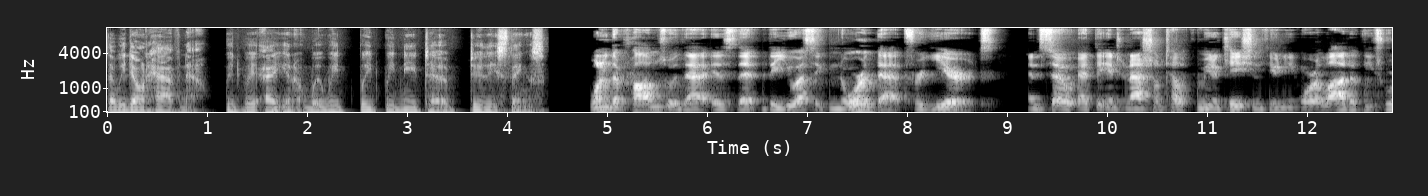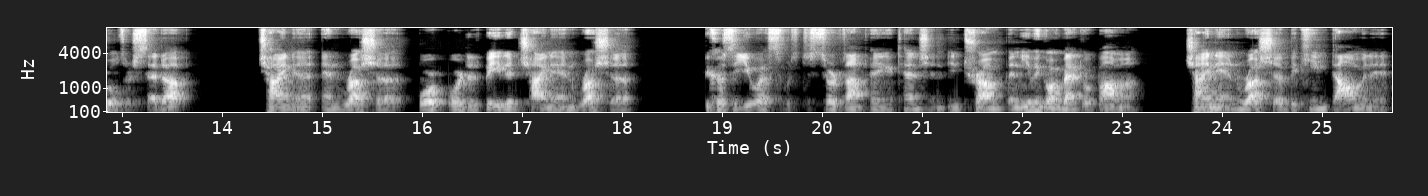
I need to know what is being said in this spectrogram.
that we don't have now. We, we uh, you know, we, we, we, we need to do these things. One of the problems with that is that the US ignored that for years. And so at the International Telecommunications Union, where a lot of these rules are set up, China and Russia, or, or debated China and Russia because the US was just sort of not paying attention in Trump. And even going back to Obama, China and Russia became dominant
